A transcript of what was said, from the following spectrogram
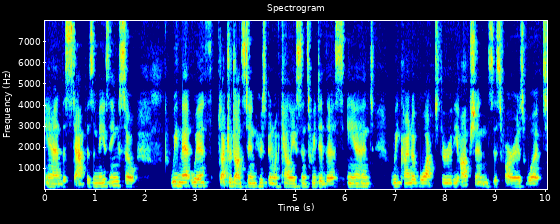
and the staff is amazing. So we met with Dr. Johnston, who's been with Callie since we did this, and we kind of walked through the options as far as what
